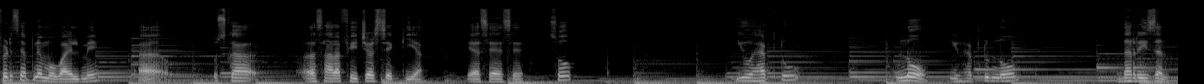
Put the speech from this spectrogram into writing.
फिर से अपने मोबाइल में आ, उसका आ, सारा फीचर्स चेक किया ऐसे ऐसे। So you have to know you have to know the reason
